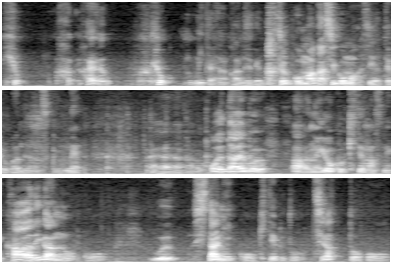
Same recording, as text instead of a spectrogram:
ひょははひょみたいな感じでちょっとごまかしごまかしやってる感じなんですけどね、えーこれだいぶあのよく着てますね。カーディガンのこう上下にこう着てるとちらっとこ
